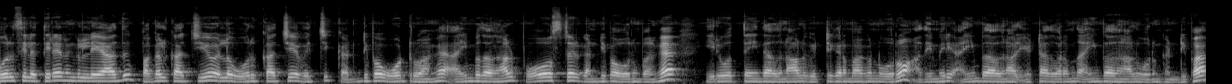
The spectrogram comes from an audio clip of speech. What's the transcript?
ஒரு சில திரையரங்குலையாவது பகல் காட்சியோ இல்லை ஒரு காட்சியோ வச்சு கண்டிப்பாக ஓட்டுருவாங்க. ஐம்பதாவது நாள் போஸ்டர் கண்டிப்பாக வரும் பாருங்கள் இருபத்தைந்தாவது நாள் வெற்றிகரமாகன்னு வரும். அதேமாரி ஐம்பதாவது நாள் எட்டாவது வரும்போது ஐம்பதாவது நாள் வரும் கண்டிப்பாக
